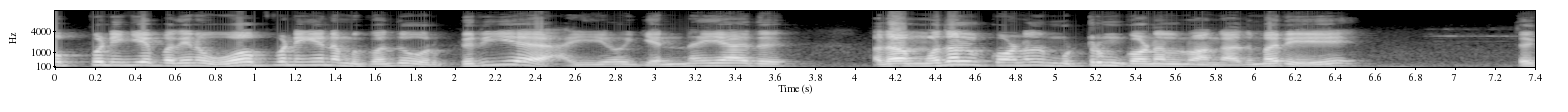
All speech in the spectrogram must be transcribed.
ஓப்பனிங்கே பார்த்தீங்கன்னா ஓப்பனிங்கே நமக்கு வந்து ஒரு பெரிய ஐயோ என்னையா இது? அதாவது முதல் கோணல் முற்றும் கோணல்வாங்க அது மாதிரி த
